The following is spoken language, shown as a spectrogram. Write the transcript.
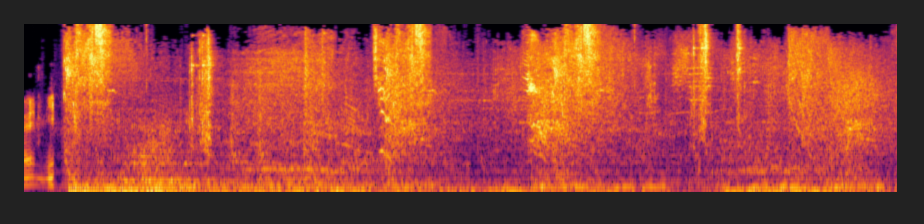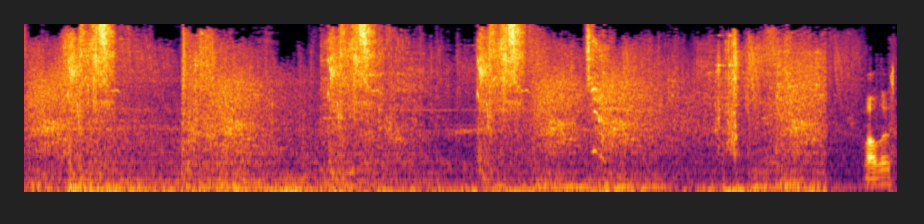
Alright, me. Lawless.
